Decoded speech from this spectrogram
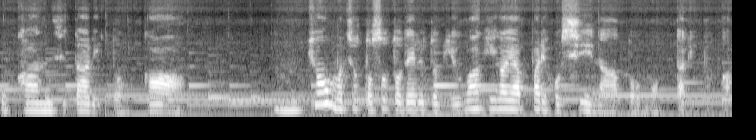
を感じたりとか、うん、今日もちょっと外出るとき上着がやっぱり欲しいなと思ったりとか、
